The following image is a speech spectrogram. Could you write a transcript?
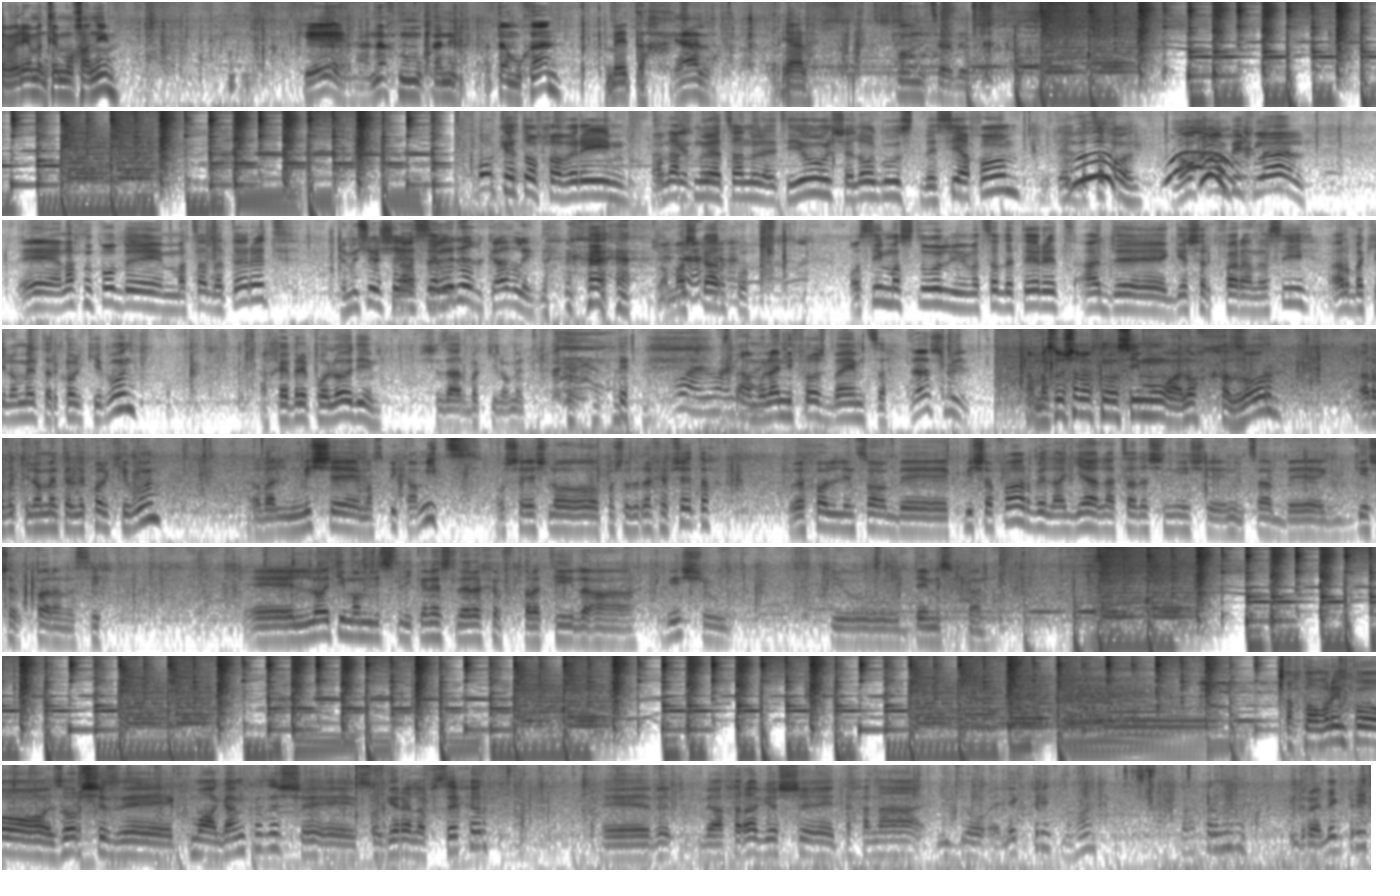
חברים, אתם מוכנים? כן, אנחנו מוכנים. אתה מוכן? בטח. יאללה. יאללה. בואו נצא לדרך. בוקר טוב חברים, אנחנו יצאנו לטיול של אוגוסט בשיא החום, לטייל בצפון. לא חם בכלל. אה, אנחנו פה במצד עטרת, למי שיש סוודר, קר לי. ממש קר פה. עושים מסלול ממצד עטרת עד אה, גשר כפר הנשיא, 4 קילומטר כל כיוון. החבר'ה פה לא יודעים שזה 4 קילומטר. סתם, אולי נפרוש באמצע. זה השביל. המסלול שאנחנו עושים הוא הלוך חזור, 4 קילומטר לכל כיוון, אבל מי שמספיק אמיץ, או שיש לו פשוט רכב שטח, הוא יכול לנסוע בכביש עפר ולהגיע לצד השני שנמצא בגשר כפר הנשיא. אה, לא הייתי ממליץ להיכנס לרכב פרטי לכביש, כי הוא די מסוכן. אנחנו עוברים פה אזור שזה כמו אגם כזה שסוגר עליו סכר אה, ואחריו יש אה, תחנה הידרואלקטרית, נכון? הידרואלקטרית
